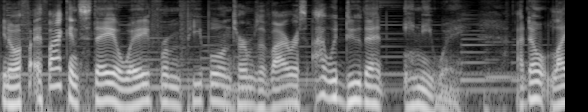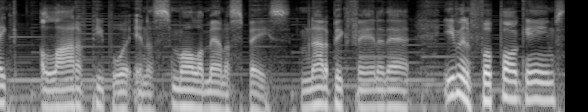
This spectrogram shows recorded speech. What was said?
you know, if if I can stay away from people in terms of virus, I would do that anyway. I don't like a lot of people in a small amount of space. I'm not a big fan of that. Even football games,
